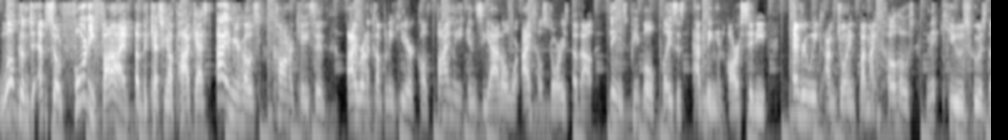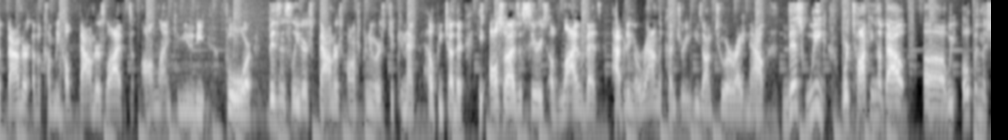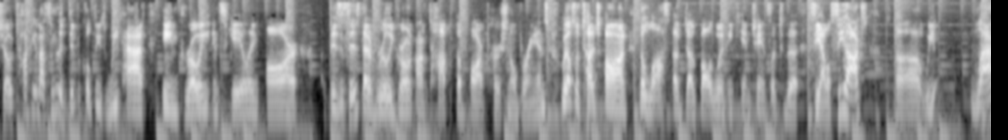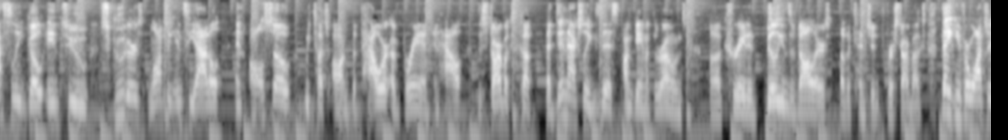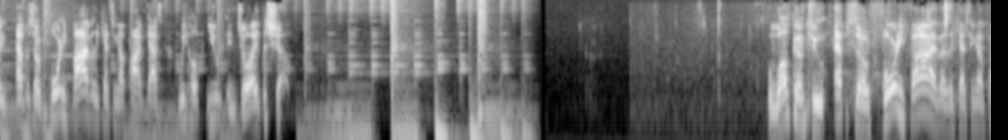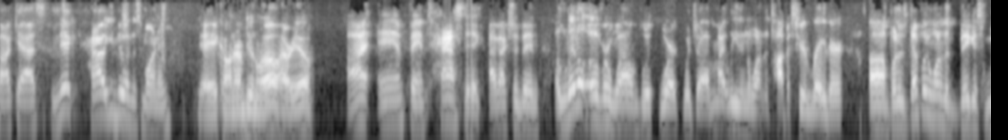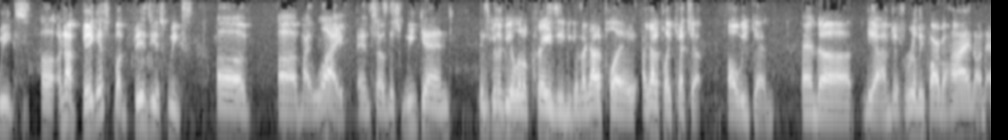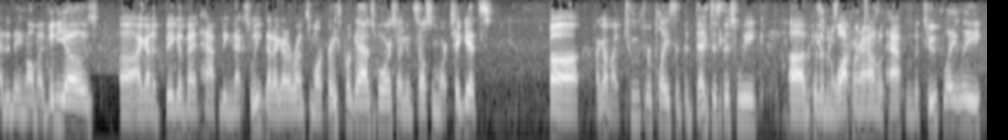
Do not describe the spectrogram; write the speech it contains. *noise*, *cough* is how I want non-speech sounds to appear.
Welcome to episode 45 of the Catching Up Podcast. I am your host, Connor Kaysen. I run a company here called Me in Seattle where I tell stories about things, people, places happening in our city. Every week, I'm joined by my co host, Nick Hughes, who is the founder of a company called Founders Live. It's an online community for business leaders, founders, entrepreneurs to connect, help each other. He also has a series of live events happening around the country. He's on tour right now. This week, we're talking about, uh, we opened the show talking about some of the difficulties we have in growing and scaling our businesses that have really grown on top of our personal brands. We also touch on the loss of Doug Baldwin and Kam Chancellor to the Seattle Seahawks. Uh, we lastly go into scooters launching in Seattle. And also, we touch on the power of brand and how the Starbucks cup that didn't actually exist on Game of Thrones uh, created billions of dollars of attention for Starbucks. Thank you for watching episode 45 of the Catching Up podcast. We hope you enjoy the show. Welcome to episode 45 of the Catching Up podcast. Nick, how are you doing this morning? Hey, Connor, I'm doing well. How are you? I am fantastic. I've actually been a little overwhelmed with work, which uh, might lead into one of the topics here later. Um, but was definitely one of the biggest weeks, uh, not biggest, but busiest weeks of uh, my life. And so this weekend is going to be a little crazy because I got to play. I got to play catch up all weekend. And uh, yeah, I'm just really far behind on editing all my videos. Uh, I got a big event happening next week that I got to run some more Facebook ads for so I can sell some more tickets. Uh, I got my tooth replaced at the dentist this week uh, because I've been walking around with half of a tooth lately.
